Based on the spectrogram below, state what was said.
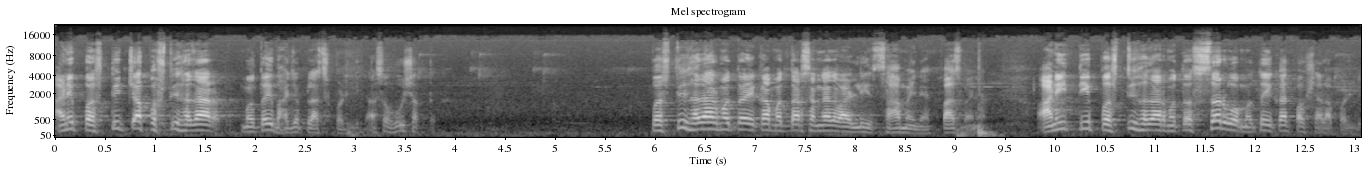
आणि पस्तीसच्या पस्तीस हजार मतंही भाजपलाच पडली असं होऊ शकतं का? पस्तीस हजार मतं एका मतदारसंघात वाढली सहा महिन्यात पाच महिन्यात. आणि ती पस्तीस हजार मतं सर्व मतं एकाच पक्षाला पडली.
